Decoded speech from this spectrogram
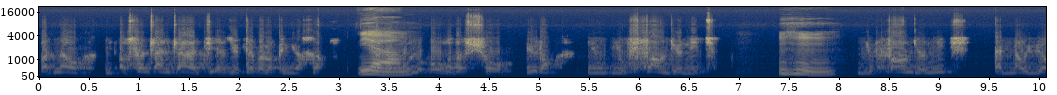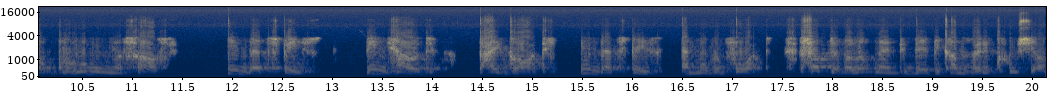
But now, of some as you're developing yourself, you're yeah all over the show. You know, you you found your niche. mhm You found your niche, and now you are grooming yourself in that space, being held by God in that space and moving forward. Self development today becomes very crucial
